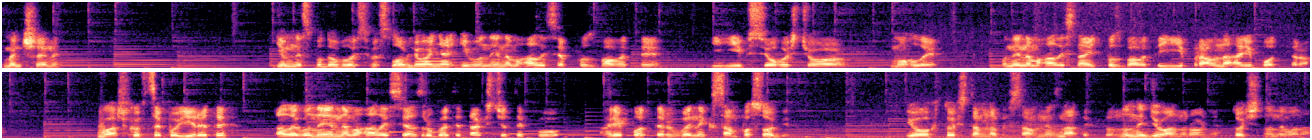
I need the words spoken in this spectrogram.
меншини. Їм не сподобалось висловлювання, і вони намагалися позбавити її всього, що могли. Вони намагались навіть позбавити її прав на Гаррі Поттера. Важко в це повірити, але вони намагалися зробити так, що, типу, Гаррі Поттер виник сам по собі. Його хтось там написав, не знати хто. Ну не Джоан Роулінг, точно не вона.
